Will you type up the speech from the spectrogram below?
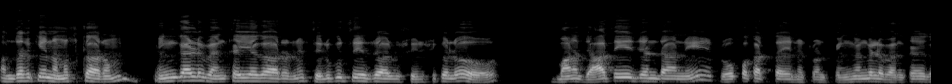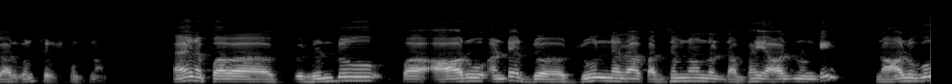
అందరికీ నమస్కారం. పింగళి వెంకయ్య గారని 'తెలుగు తేజాలు' శీర్షికలో మన జాతీయ జెండాని రూపకర్త అయినటువంటి పింగళి వెంకయ్య గారి గురించి తెలుసుకుంటున్నాం. ఆయన ప రెండు ప ఆరు అంటే జూన్ నెల 1876 నుండి నాలుగు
